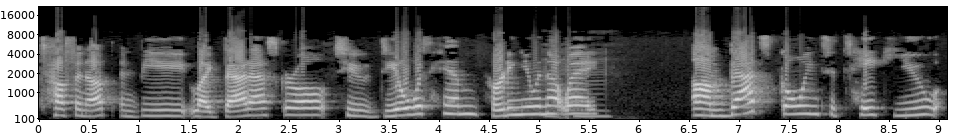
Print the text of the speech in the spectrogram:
toughen up and be like badass girl to deal with him hurting you in that mm-hmm. way, um, that's going to take you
